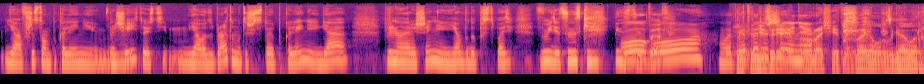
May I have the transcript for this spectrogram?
я в шестом поколении врачей, то есть я вот с братом, это шестое поколение, я приняла решение, я буду поступать в медицинский институт. Ого! Вот это, Это не зря я решение. про врачей тут завел разговор.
